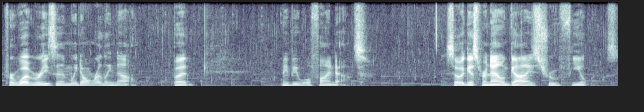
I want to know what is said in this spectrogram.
For what reason, we don't really know, but maybe we'll find out. So I guess for now, Guy's true feelings.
